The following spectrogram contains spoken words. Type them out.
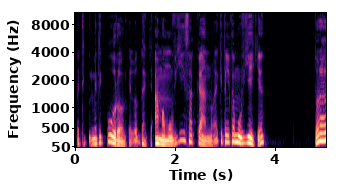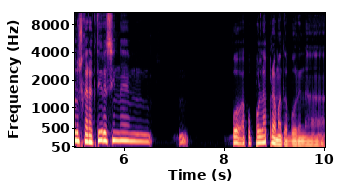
με, τη, με τη κούρο; Και λέω εντάξει, άμα μου βγει θα κάνω. Ε, και τελικά μου βγήκε. Τώρα άλλους χαρακτήρες είναι. μ, πο- Από πολλά πράγματα μπορεί να.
